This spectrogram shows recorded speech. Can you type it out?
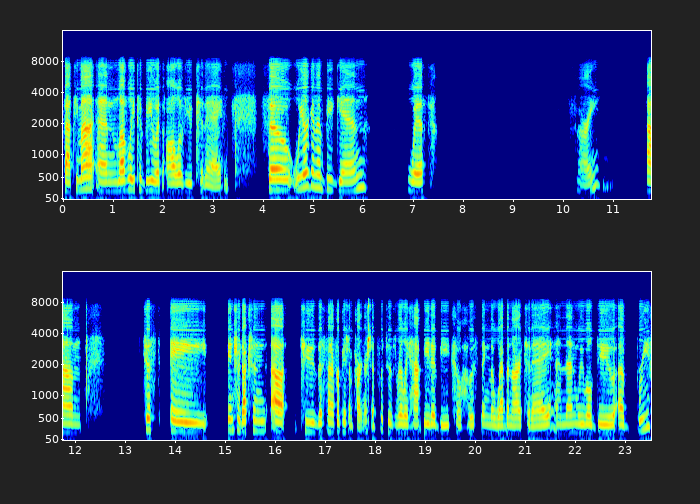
Fatima, and lovely to be with all of you today. So we are going to begin with, sorry, um, just a introduction uh, to the Center for Patient Partnerships, which is really happy to be co-hosting the webinar today. And then we will do a brief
